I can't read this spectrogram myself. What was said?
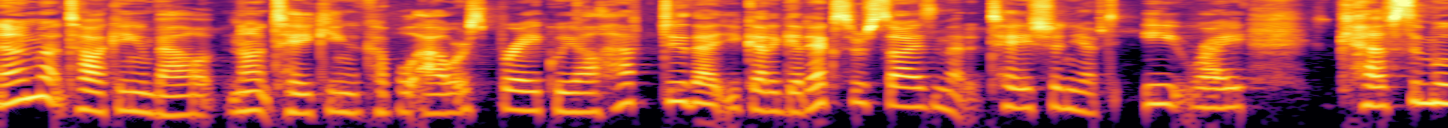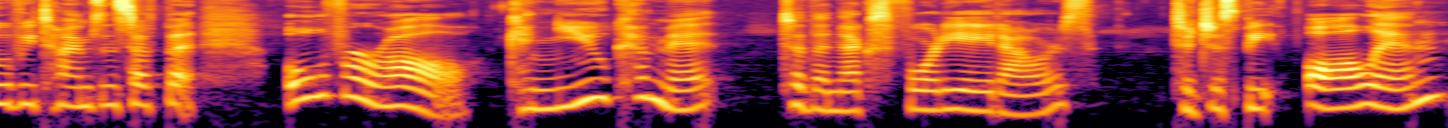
Now, I'm not talking about not taking a couple hours break. We all have to do that. You got to get exercise, meditation, you have to eat right, have some movie times and stuff. But overall, can you commit to the next 48 hours to just be all in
